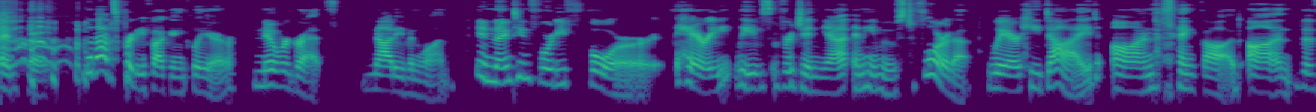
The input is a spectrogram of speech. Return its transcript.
end quote. so that's pretty fucking clear. No regrets. Not even one. In 1944, Harry leaves Virginia and he moves to Florida, where he died on, thank God, on the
